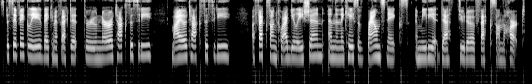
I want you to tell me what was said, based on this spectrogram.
Specifically, they can affect it through neurotoxicity, myotoxicity, effects on coagulation, and in the case of brown snakes, immediate death due to effects on the heart.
